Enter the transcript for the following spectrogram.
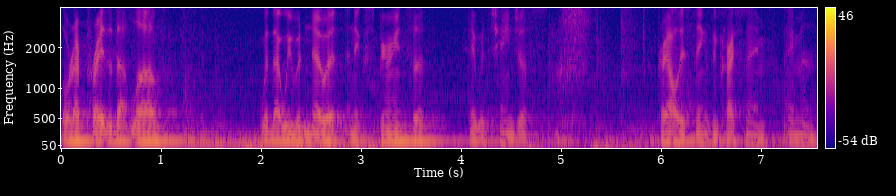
Lord, I pray that that love, that we would know it and experience it, and it would change us. I pray all these things in Christ's name. Amen.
